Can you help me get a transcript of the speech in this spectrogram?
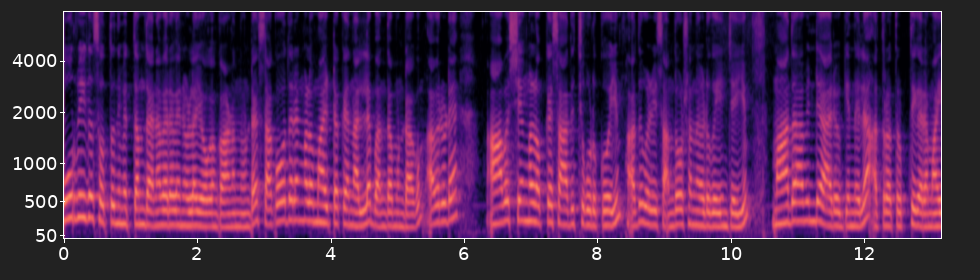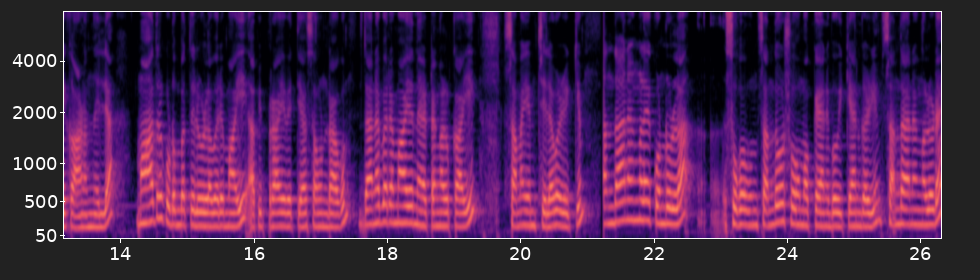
പൂർവിക സ്വത്ത് നിമിത്തം ധനവരവിനുള്ള യോഗം കാണുന്നുണ്ട്. സഹോദരങ്ങളുമായിട്ടൊക്കെ നല്ല ബന്ധമുണ്ടാകും. അവരുടെ ആവശ്യങ്ങളൊക്കെ സാധിച്ചു കൊടുക്കുകയും അതുവഴി സന്തോഷം നേടുകയും ചെയ്യും. മാതാവിന്റെ ആരോഗ്യനില അത്ര തൃപ്തികരമായി കാണുന്നില്ല. മാതൃകുടുംബത്തിലുള്ളവരുമായി അഭിപ്രായ വ്യത്യാസം ഉണ്ടാകും. ധനപരമായ നേട്ടങ്ങൾക്കായി സമയം ചിലവഴിക്കും. സന്താനങ്ങളെ കൊണ്ടുള്ള സുഖവും സന്തോഷവും ഒക്കെ അനുഭവിക്കാൻ കഴിയും. സന്താനങ്ങളുടെ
